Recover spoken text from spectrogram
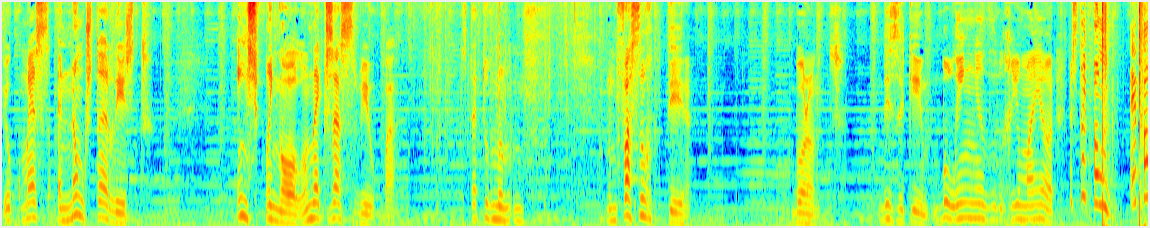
Eu começo a não gostar disto. Em espanhol, onde é que já se viu, pá? Isto é tudo uma... Não me façam repetir. Pronto. Diz aqui, bolinha de Rio Maior. Mas isto é pão, é pão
